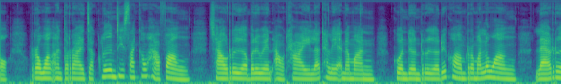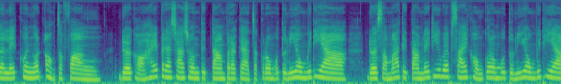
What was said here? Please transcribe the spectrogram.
อก ระวังอันตรายจากคลื่นที่ซัดเข้าหาฝั่ง ชาวเรือบริเวณอ่าวไทยและทะเลอันดามัน ควรเดินเรือด้วยความระมัดระวัง และเรือเล็กควรงดออกจากฝั่ง โดยขอให้ประชาชนติดตามประกาศจากกรมอุตุนิยมวิทยา โดยสามารถติดตามได้ที่เว็บไซต์ของกรมอุตุนิยมวิทยา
